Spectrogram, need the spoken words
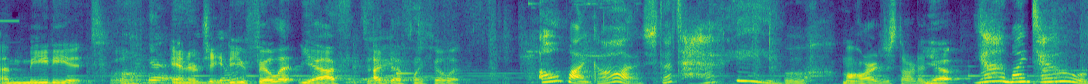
Immediate energy. Do you feel it? Yeah, I, f- I definitely feel it. Oh my gosh, that's heavy. Ooh, my heart just started. Yep. Yeah, mine too.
